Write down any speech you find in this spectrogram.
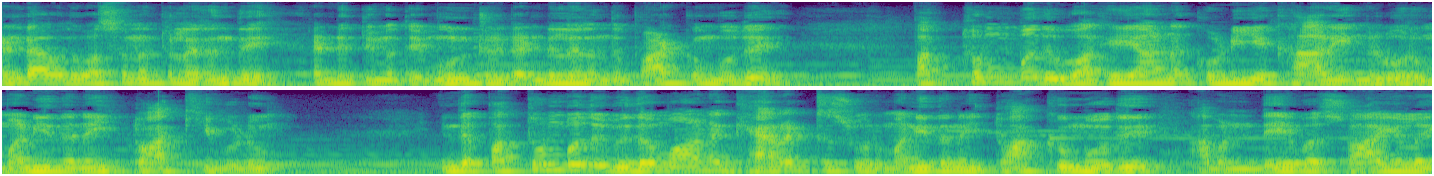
ரெண்டாவது வசனத்திலிருந்து ரெண்டு திமுத்தி மூன்று ரெண்டிலிருந்து பார்க்கும்போது பத்தொன்பது வகையான கொடிய காரியங்கள் ஒரு மனிதனை தாக்கிவிடும். இந்த பத்தொன்பது விதமான கேரக்டர்ஸ் ஒரு மனிதனை தாக்கும்போது அவன் தேவ சாயலை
